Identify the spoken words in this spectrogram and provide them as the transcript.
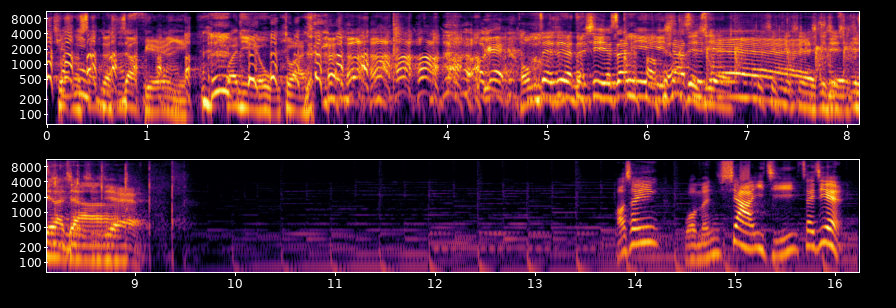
切成三段是让别人赢，观念有五段。OK，我们在这里呢，谢谢三妮，下次见，谢谢谢谢谢谢谢谢大家，谢谢。好声音，我们下一集再见。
